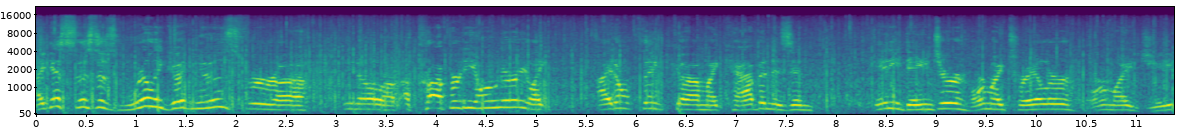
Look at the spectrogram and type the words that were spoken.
I guess this is really good news for uh, you know a, a, property owner. Like I don't think uh, my cabin is in any danger, or my trailer, or my jeep.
